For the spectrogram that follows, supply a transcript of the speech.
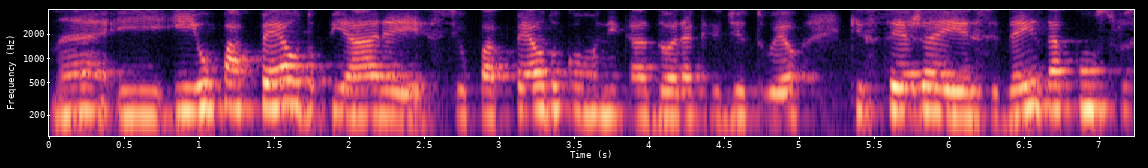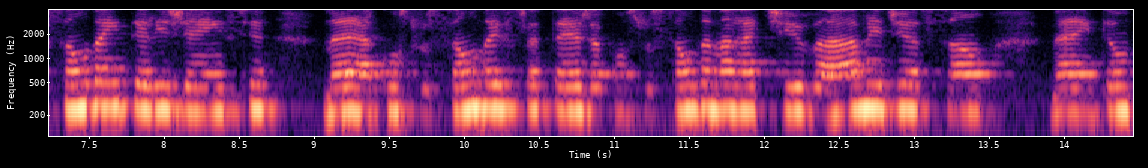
Né? E, e, o papel do PR é esse, o papel do comunicador, acredito eu, que seja esse, desde a construção da inteligência, né? a construção da estratégia, a construção da narrativa, a mediação, né? Então,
